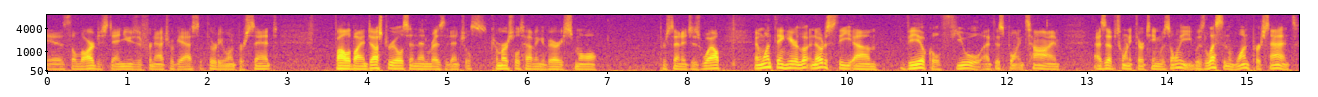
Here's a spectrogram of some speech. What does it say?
is the largest end user for natural gas at 31%, followed by industrials and then residentials. Commercials having a very small percentage as well. And one thing here, look, notice the um, vehicle fuel at this point in time, as of 2013, was only was less than one percent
